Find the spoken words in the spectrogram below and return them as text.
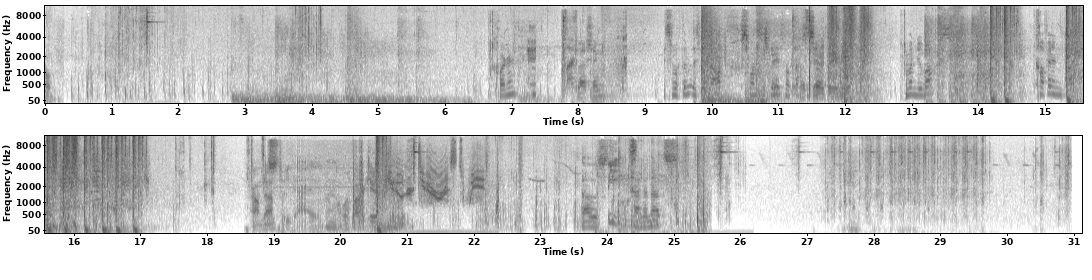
cool. Corner. Flashing. They smoked them. They smoked off. One CT. Smoked off. Let's do CT. it, Come on, new box. Coffin and top. Calm down. Three guys. Oh, barbecue. That was kinda nuts.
